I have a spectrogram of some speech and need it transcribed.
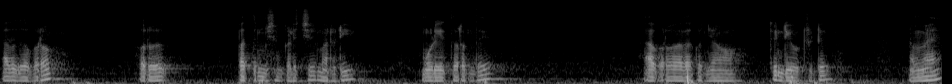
அதுக்கப்புறம் ஒரு பத்து நிமிஷம் கழித்து மறுபடி மூடியை திறந்து அப்புறம் அதை கொஞ்சம் கிண்டி விட்டுட்டு நம்ம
